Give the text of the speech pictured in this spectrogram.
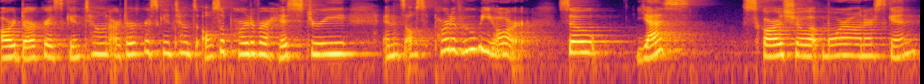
our darker skin tone, our darker skin tone is also part of our history and it's also part of who we are. So, yes, scars show up more on our skin,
